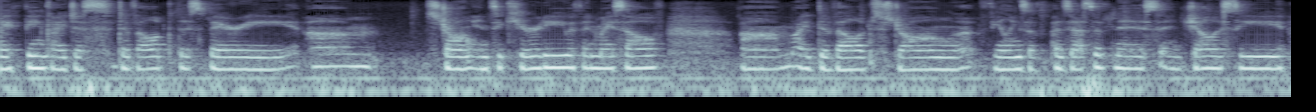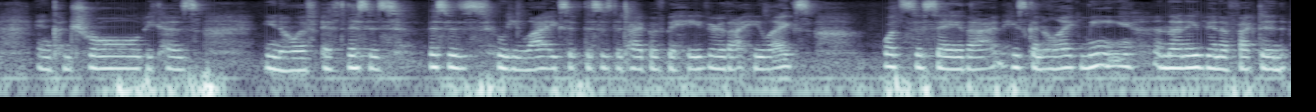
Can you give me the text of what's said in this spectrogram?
I think I just developed this very um, strong insecurity within myself. Um, I developed strong feelings of possessiveness and jealousy and control because, you know, if, if this is this is who he likes, if this is the type of behavior that he likes, what's to say that he's gonna like me? And that even affected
